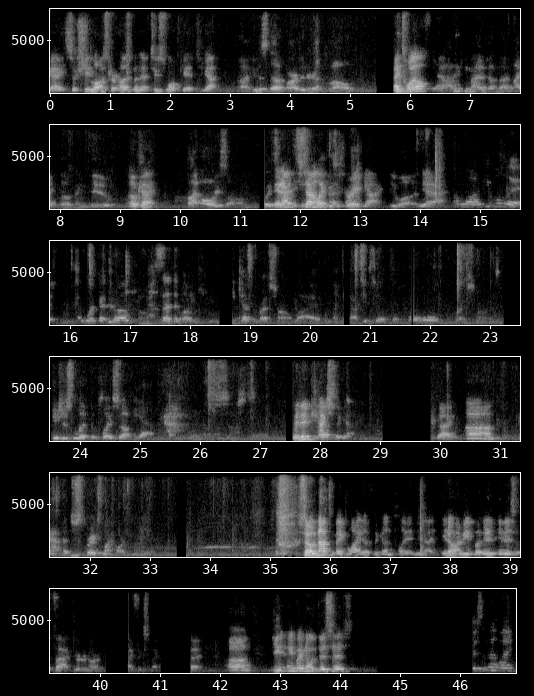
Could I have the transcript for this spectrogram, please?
Okay, so she lost her husband, and have two small kids. Yeah, Uh, he was the bartender at twelve. At twelve. Yeah, I think he might have done the nightclub thing too. Okay, I always saw him. and I, he sounded like he's a great guy. He was. Yeah. A lot of people that work at club said that like he kept the restaurant alive and like happy to the whole restaurant. He just lit the place up. Yeah. They did catch the guy. Guy, um, God, that just breaks my heart. So not to make light of the gunplay in the United, you know, what I mean, but it, it is a factor in our life expectancy. Okay. Um, you, anybody know what this is? Isn't it like,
